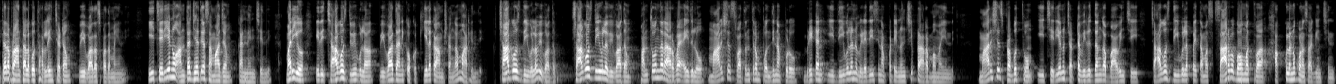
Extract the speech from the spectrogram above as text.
ఇతర ప్రాంతాలకు తరలించటం వివాదాస్పదమైంది. ఈ చర్యను అంతర్జాతీయ సమాజం ఖండించింది. మరియు ఇది చాగోస్ ద్వీపుల వివాదానికి ఒక కీలక అంశంగా మారింది. చాగోస్ దీవుల వివాదం. చాగోస్ దీవుల వివాదం పంతొమ్మిది వందల అరవై ఐదులో మారిషస్ స్వతంత్రం పొందినప్పుడు బ్రిటన్ ఈ దీవులను విడదీసినప్పటి నుంచి ప్రారంభమైంది. మారిషస్ ప్రభుత్వం ఈ చర్యను చట్టవిరుద్ధంగా భావించి చాగోస్ దీవులపై తమ సార్వభౌమత్వ హక్కులను కొనసాగించింది.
